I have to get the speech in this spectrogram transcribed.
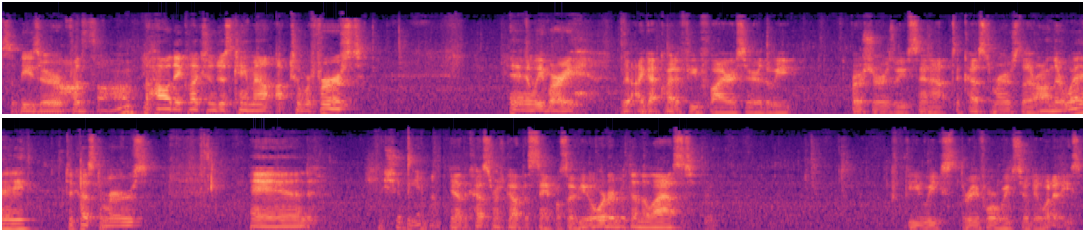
So these are for Awesome. the holiday collection just came out October 1st, and we've already I got quite a few flyers here that we brochures we've sent out to customers that are on their way to customers, and We should be getting them. yeah, the customers got the sample. So if you ordered within the last few weeks, three or four weeks, you'll get one of these.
